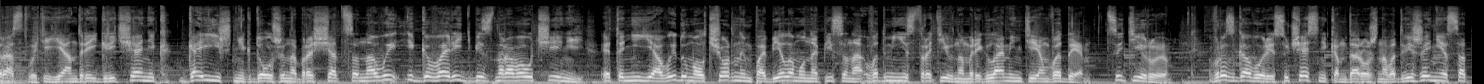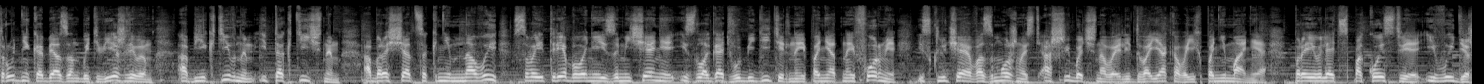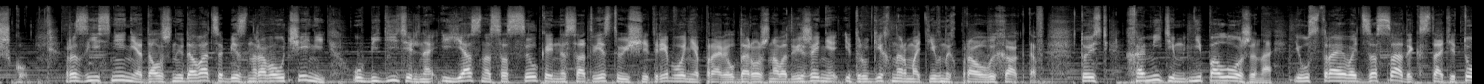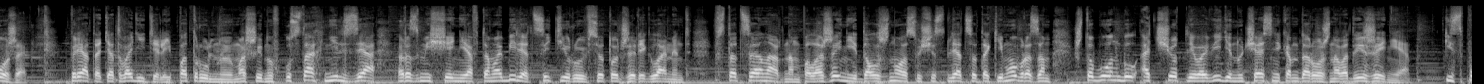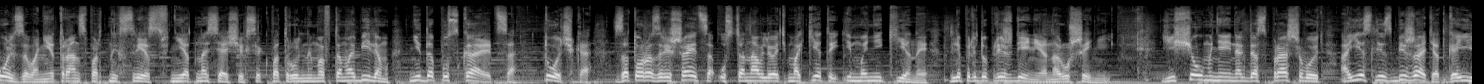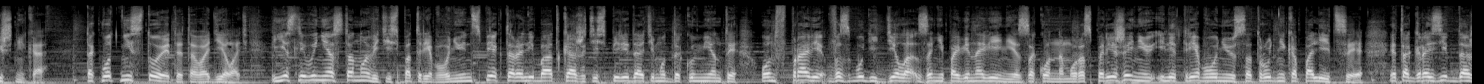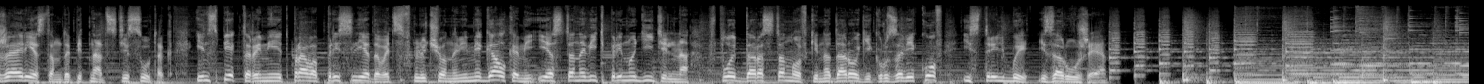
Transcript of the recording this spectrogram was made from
Здравствуйте, я Андрей Гречаник. Гаишник должен обращаться на «вы» и говорить без нравоучений. Это не я выдумал, черным по белому написано в административном регламенте МВД. Цитирую. В разговоре с участником дорожного движения сотрудник обязан быть вежливым, объективным и тактичным, обращаться к ним на «вы», свои требования и замечания излагать в убедительной и понятной форме, исключая возможность ошибочного или двоякого их понимания, проявлять спокойствие и выдержку. Разъяснения должны даваться без нравоучений, убедительно и ясно со ссылкой на соответствующие требования правил дорожного движения и других нормативных правовых актов. То есть хамить им не положено, и устраивать засады, кстати, тоже. Прятать от водителей патрульную машину в кустах нельзя. Размещение автомобиля, цитирую все тот же регламент, в стационарном положении должно осуществляться таким образом, чтобы он был отчетливо виден участникам дорожного движения. Использование транспортных средств, не относящихся к патрульным автомобилям, не допускается. Точка. Зато разрешается устанавливать макеты и манекены для предупреждения нарушений. Еще у меня иногда спрашивают, а если сбежать от гаишника – так вот, не стоит этого делать. Если вы не остановитесь по требованию инспектора, либо откажетесь передать ему документы, он вправе возбудить дело за неповиновение законному распоряжению или требованию сотрудника полиции. Это грозит даже арестом до 15 суток. Инспектор имеет право преследовать с включенными мигалками и остановить принудительно, вплоть до расстановки на дороге грузовиков и стрельбы из оружия.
